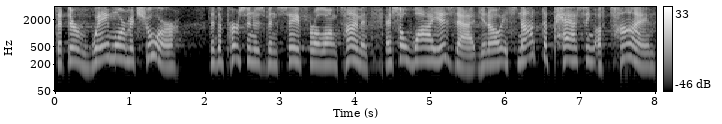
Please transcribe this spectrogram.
That they're way more mature than the person who's been saved for a long time. And, and so, why is that? You know, it's not the passing of time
